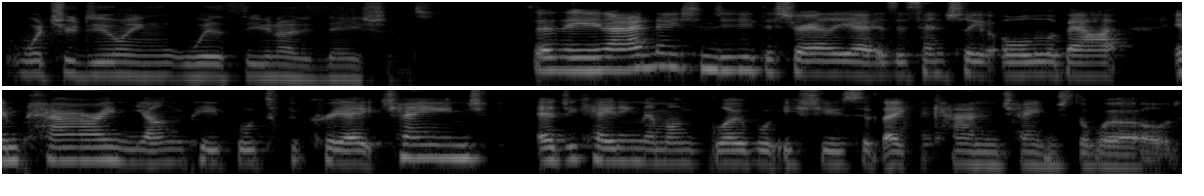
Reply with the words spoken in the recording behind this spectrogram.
what you're doing with the United Nations. So, the United Nations Youth Australia is essentially all about empowering young people to create change, educating them on global issues so they can change the world.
